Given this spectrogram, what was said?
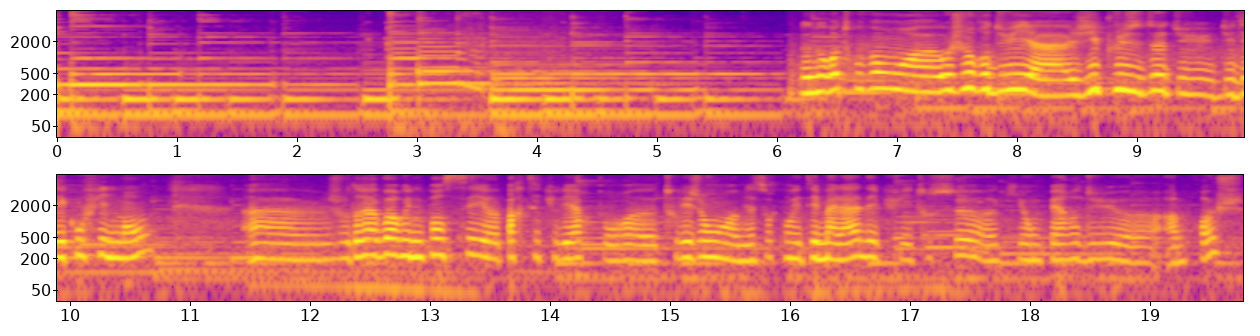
Nous nous retrouvons euh, aujourd'hui à J 2 du, déconfinement. Euh, je voudrais avoir une pensée euh, particulière pour tous les gens bien sûr qui ont été malades et puis tous ceux qui ont perdu un proche.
